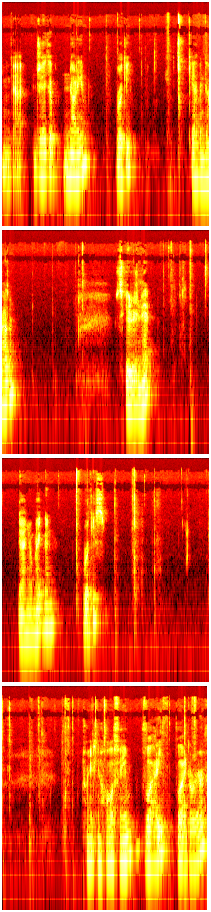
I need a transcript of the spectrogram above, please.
We got Jacob Nottingham, rookie. Kevin Gausman. Scooter Gennett, Daniel Magnan, rookies. 2018 Hall of Fame, Vladdy, Vlad Guerrero.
